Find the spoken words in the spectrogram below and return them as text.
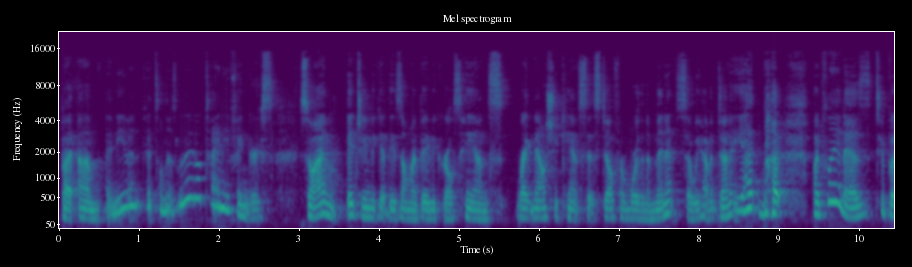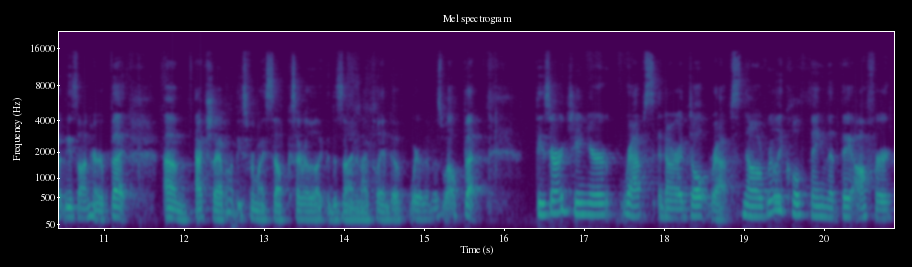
But, um, and even fits on those little tiny fingers. So I'm itching to get these on my baby girl's hands. Right now she can't sit still for more than a minute, so we haven't done it yet, but my plan is to put these on her. But um, actually I bought these for myself because I really like the design and I plan to wear them as well. But these are our junior wraps and our adult wraps. Now, a really cool thing that they offer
